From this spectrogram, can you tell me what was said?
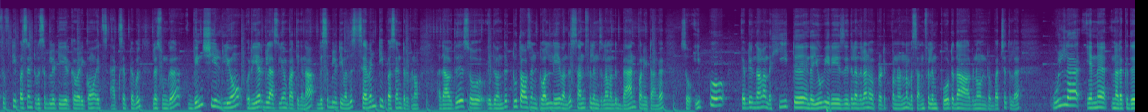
ஃபிஃப்டி பர்சன்ட் விசிபிலிட்டி இருக்க வரைக்கும் இட்ஸ் அக்செப்டபிள் ப்ளஸ் உங்கள் விண்ட்ஷீல்ட்லேயும் ரியர் கிளாஸ்லேயும் பார்த்தீங்கன்னா விசிபிலிட்டி வந்து செவன்ட்டி பர்சன்ட் இருக்கணும். அதாவது ஸோ இது வந்து டூ தௌசண்ட் டுவெல்லே வந்து சன் ஃபிலிம்ஸ்லாம் வந்து பேன் பண்ணிட்டாங்க. ஸோ இப்போது எப்படி இருந்தாலும் அந்த ஹீட்டு இந்த யூவி ரேஸ் இதில் இதெல்லாம் நம்ம ப்ரொடெக்ட் பண்ணணும்னா நம்ம சன் ஃபிலிம் போட்டு தான் ஆகணுன்ற பட்சத்தில் உள்ளே என்ன நடக்குது?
